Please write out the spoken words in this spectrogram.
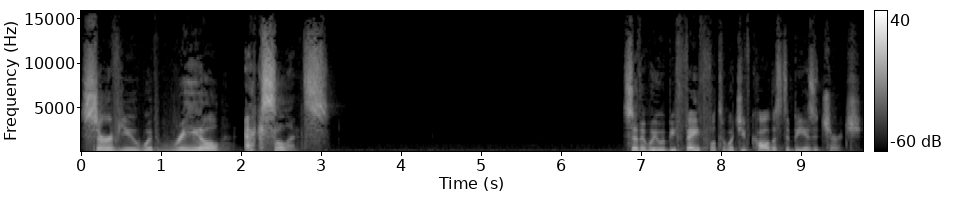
serve you with real excellence. So that we would be faithful to what you've called us to be as a church.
